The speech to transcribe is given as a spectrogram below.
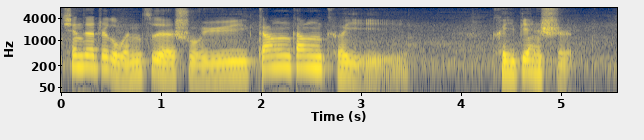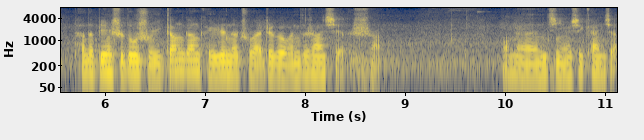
现在这个文字属于刚刚可以可以辨识，它的辨识度属于刚刚可以认得出来这个文字上写的是啥。我们进游戏看一下。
